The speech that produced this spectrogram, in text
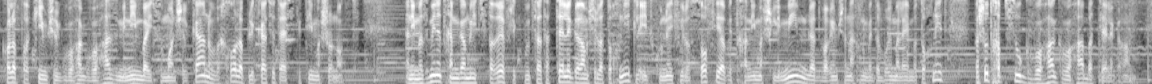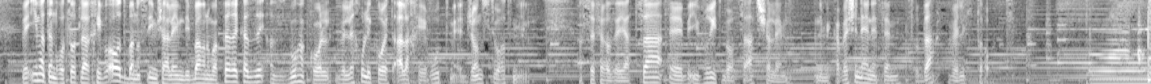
כל הפרקים של גבוהה גבוהה זמינים ביישומון של כאן ובכל אפליקציות ההסכתים השונות. אני מזמין אתכם גם להצטרף לקבוצת הטלגרם של התוכנית לעדכוני פילוסופיה ותכנים משלימים לדברים שאנחנו מדברים עליהם בתוכנית. פשוט חפשו גבוהה גבוהה בטלגרם. ואם אתן רוצות להרחיב עוד בנושאים שעליהם דיברנו בפרק הזה, עזבו הכל ולכו לקרוא את על החירות מאת ג'ון סטיוארט מיל. הספר הזה יצא אה, בעברית בהוצאת שלם. אני מקווה שנהנתם, תודה ולהתראות. thank you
